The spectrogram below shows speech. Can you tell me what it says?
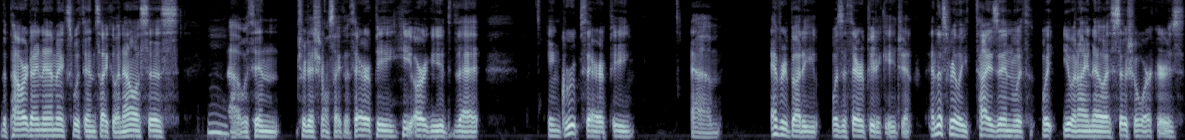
the power dynamics within psychoanalysis, mm. uh, within traditional psychotherapy. He argued that in group therapy, um, everybody was a therapeutic agent. And this really ties in with what you and I know as social workers,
